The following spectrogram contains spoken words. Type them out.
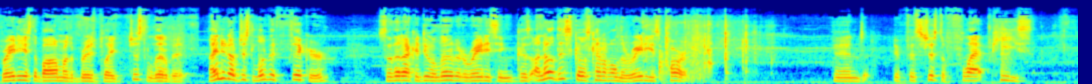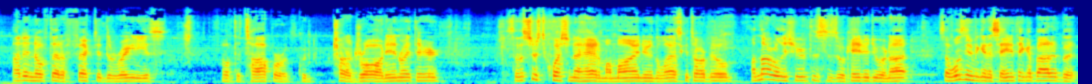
radius the bottom of the bridge plate just a little bit. I ended up just a little bit thicker so that I could do a little bit of radiusing because I know this goes kind of on the radius part. And if it's just a flat piece, I didn't know if that affected the radius of the top or could try to draw it in right there. So that's just a question I had in my mind during the last guitar build. I'm not really sure if this is okay to do or not. So I wasn't even going to say anything about it, but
